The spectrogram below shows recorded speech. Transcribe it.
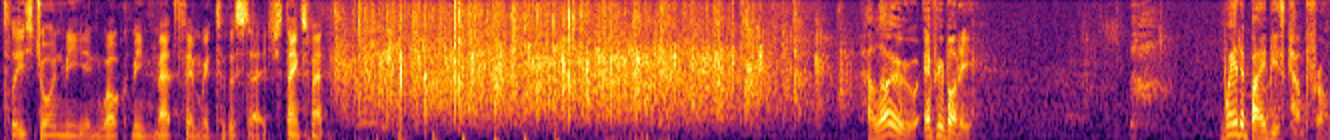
Please join me in welcoming Matt Fenwick to the stage. Thanks, Matt. Hello, everybody. Where do babies come from?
